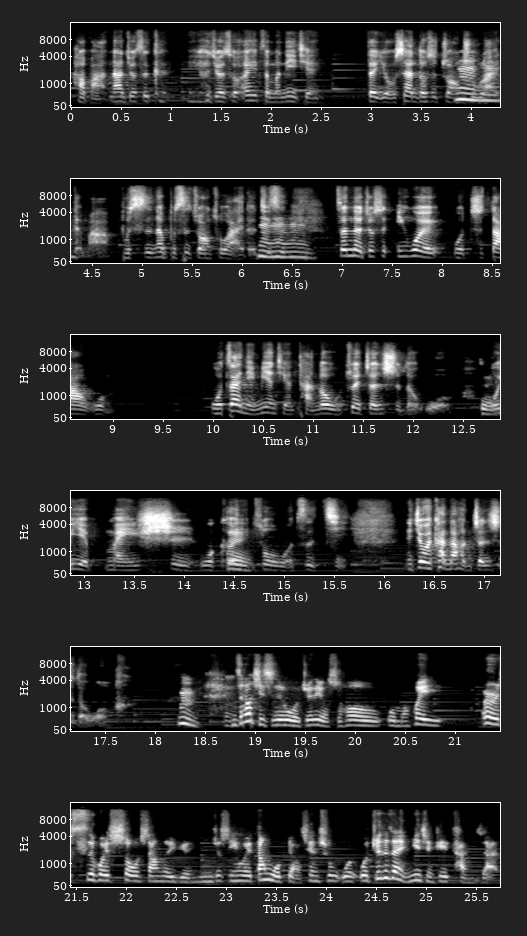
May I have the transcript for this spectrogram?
好吧，那就是可你会觉得说，哎，怎么你以前的友善都是装出来的嘛？不是，那不是装出来的，其实真的就是因为我知道我我在你面前袒露我最真实的我，我也没事，我可以做我自己，你就会看到很真实的我。嗯，你知道，其实我觉得有时候我们会二次会受伤的原因，就是因为当我表现出我，我觉得在你面前可以坦然，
